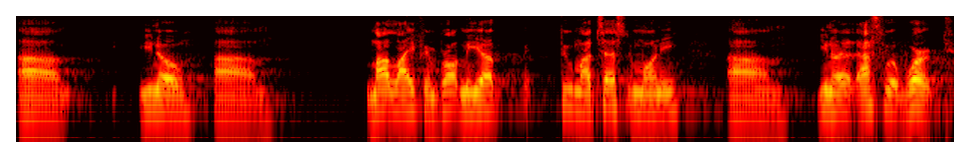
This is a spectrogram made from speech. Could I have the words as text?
um, you know, um, my life and brought me up through my testimony. Um, you know, that's what worked.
